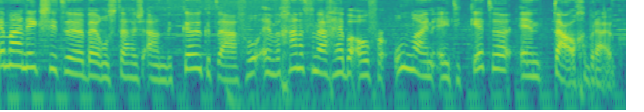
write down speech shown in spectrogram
Emma en ik zitten bij ons thuis aan de keukentafel en we gaan het vandaag hebben over online etiketten en taalgebruik.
